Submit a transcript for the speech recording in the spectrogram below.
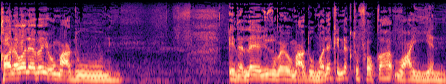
قال ولا بيع معدوم. إذا لا يجوز بيع معدوم ولكن نكتب فوقها معين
